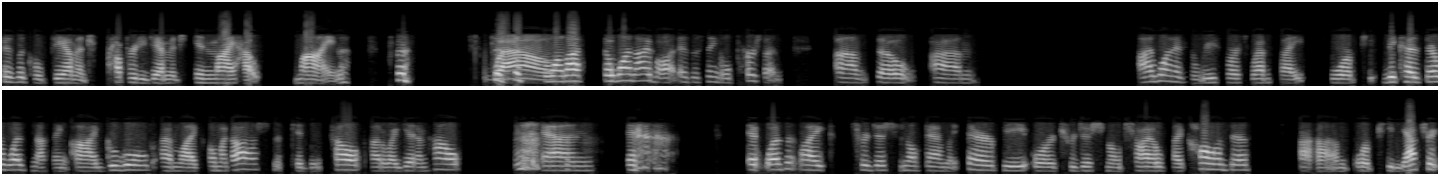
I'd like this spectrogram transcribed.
physical damage, property damage in my house, mine. wow. the, one I, the one I bought as a single person. Um, so um, I wanted a resource website for because there was nothing. I Googled. I'm like, oh my gosh, this kid needs help. How do I get him help? and it, it wasn't like traditional family therapy or traditional child psychologist um, or pediatric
